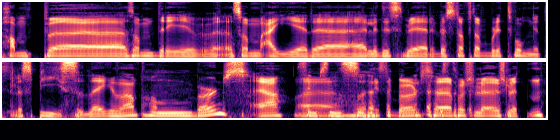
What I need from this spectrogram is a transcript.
pamp uh, som driver Som eier eller distribuerer det stoff, da blir tvunget til å spise det, ikke sant? Han Burns Ja. Simpsons, Mr. Burns på slutten.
